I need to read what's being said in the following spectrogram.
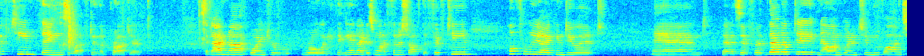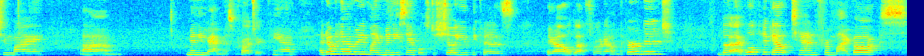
15 things left in the project. And I'm not going to roll anything in. I just want to finish off the 15. Hopefully I can do it. And that is it for that update. Now I'm going to move on to my um, Mini Madness project pan. I don't have any of my mini samples to show you because they all got thrown out in the garbage. But I will pick out 10 from my box.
